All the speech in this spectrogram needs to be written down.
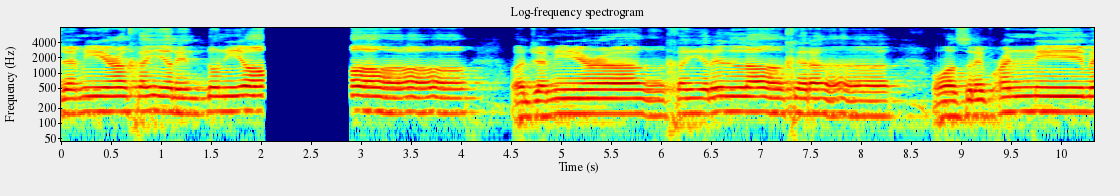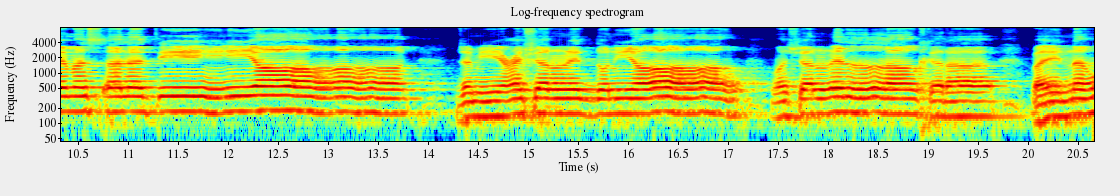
جميع خير الدنيا وجميع خير الآخرة. واصرف عني بمسألتي إياك جميع شر الدنيا وشر الآخرة فإنه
